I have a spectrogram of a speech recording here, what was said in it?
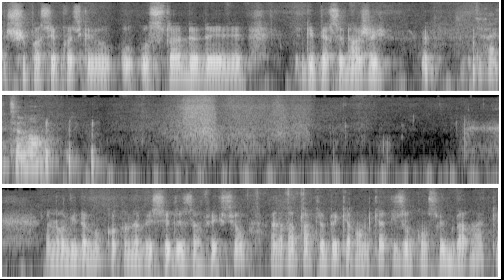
Je suis passé presque au, au stade des, des personnes âgées. Directement. Alors évidemment, quand on avait ces désinfections, alors à partir de 44, ils ont construit une baraque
